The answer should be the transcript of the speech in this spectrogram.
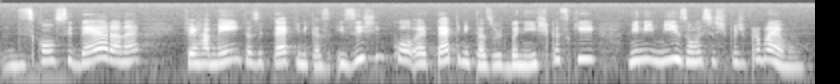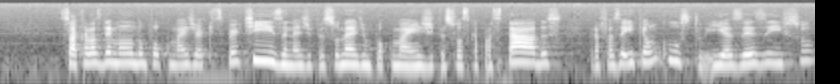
desconsidera né, ferramentas e técnicas. Existem é, técnicas urbanísticas que minimizam esse tipo de problema. Só que elas demandam um pouco mais de expertise, né, de pessoa, né, de um pouco mais de pessoas capacitadas para fazer e tem um custo. E às vezes isso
